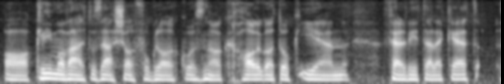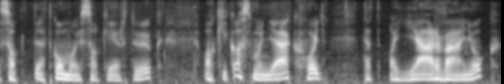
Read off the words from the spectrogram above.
a klímaváltozással foglalkoznak, hallgatok ilyen felvételeket, szak, tehát komoly szakértők, akik azt mondják, hogy tehát a járványok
